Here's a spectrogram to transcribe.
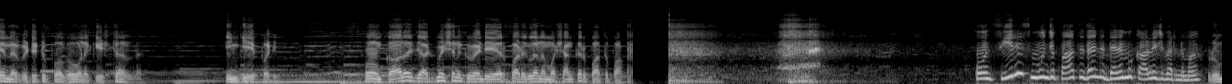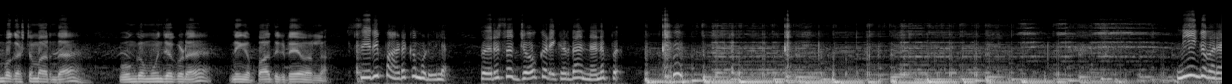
என்னை விட்டுட்டு போக உனக்கு இஷ்டம் இல்லை. இங்கேயே படி. உன் காலேஜ் அட்மிஷனுக்கு வேண்டிய ஏற்பாடுகளை நம்ம சங்கர் பார்த்துப்பான். உன் சீரியஸ் மூஞ்ச பார்த்து தான் தினமும் காலேஜ் வரணுமா? ரொம்ப கஷ்டமா இருந்தா உங்க மூஞ்ச கூட நீங்க பாத்துக்கிட்டே வரலாம். சிரிப்பு அடக்க முடியல. பெருசா ஜோக் கிடைக்கிறதா நினைப்பு. நீ எங்க வர?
